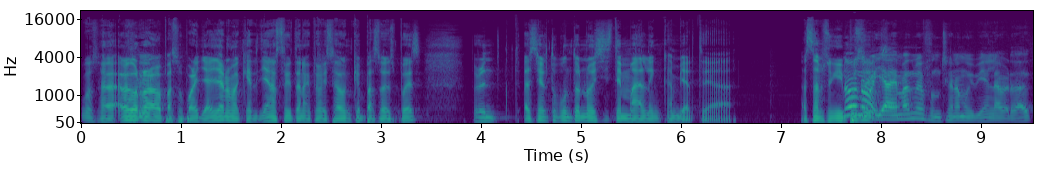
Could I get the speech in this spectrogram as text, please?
O sea, algo Sí. raro pasó por allá. Ya no me quedé, ya no estoy tan actualizado en qué pasó después. Pero en- a cierto punto no hiciste mal en cambiarte a, a Samsung. Y No, pues, no, y además me funciona muy bien, la verdad.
